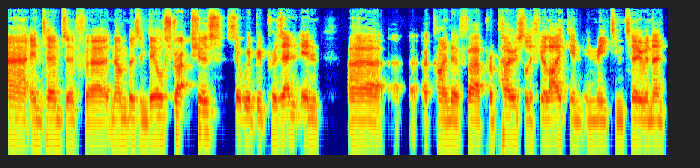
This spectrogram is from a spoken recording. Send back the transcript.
uh, in terms of uh, numbers and deal structures. So we'll be presenting uh, a kind of proposal, if you like, in, in meeting two, and then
